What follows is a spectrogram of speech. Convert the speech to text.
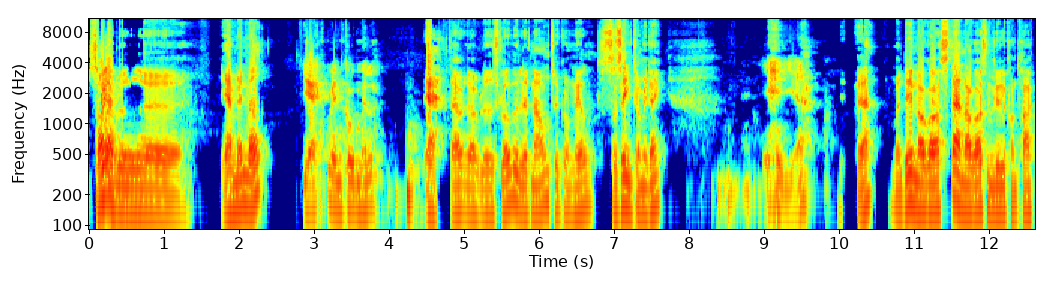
så er der blevet... Øh... Ja, men hvad? Ja, men Copenhagen. Ja, der, er- der er blevet sluppet lidt navn til Copenhagen, så sent som i dag. Ja, Ja, men det er nok også, der er nok også en lille kontrakt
